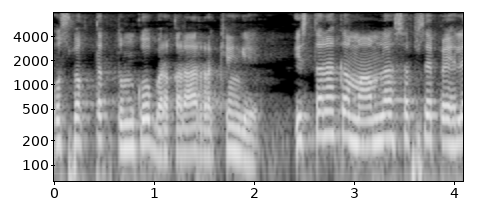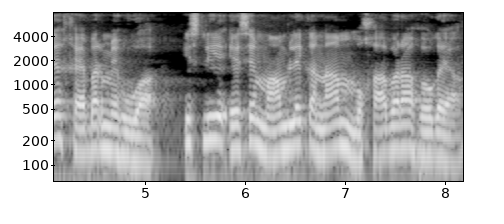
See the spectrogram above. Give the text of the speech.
اس وقت تک تم کو برقرار رکھیں گے۔ اس طرح کا معاملہ سب سے پہلے خیبر میں ہوا، اس لیے ایسے معاملے کا نام مخابرہ ہو گیا۔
